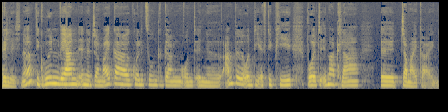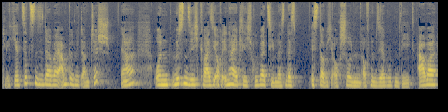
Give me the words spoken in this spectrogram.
willig. Ne? Die Grünen wären in eine Jamaika-Koalition gegangen und in eine Ampel und die FDP wollte immer klar äh, Jamaika eigentlich. Jetzt sitzen sie da bei Ampel mit am Tisch ja, und müssen sich quasi auch inhaltlich rüberziehen lassen. Das ist, glaube ich, auch schon auf einem sehr guten Weg. Aber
